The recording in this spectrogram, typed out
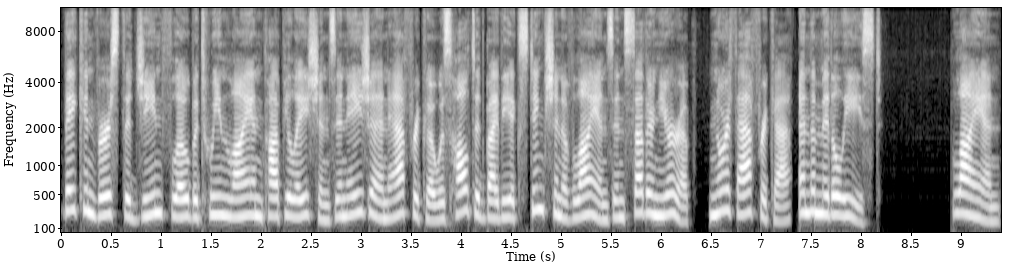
They conversed the gene flow between lion populations in Asia and Africa was halted by the extinction of lions in Southern Europe, North Africa, and the Middle East. Lion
